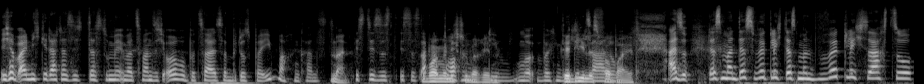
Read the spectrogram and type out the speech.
Ich habe eigentlich gedacht, dass, ich, dass du mir immer 20 Euro bezahlst, damit du es bei ihm machen kannst. Nein. Ist dieses, ist das Da wollen wir nicht drüber reden. die Der Deal ist Zahlung? vorbei. Also, dass man das wirklich, dass man wirklich sagt so,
